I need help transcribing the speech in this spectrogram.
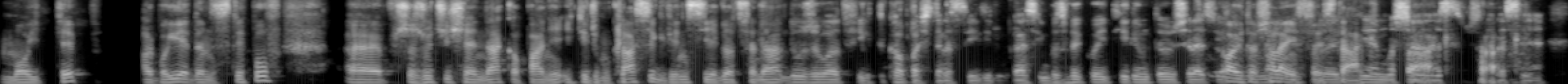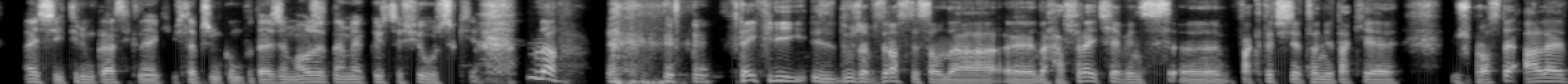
mój typ, albo jeden z typów, e, przerzuci się na kopanie Ethereum Classic, więc jego cena... Dużo łatwiej kopać teraz Ethereum Classic, bo zwykły Ethereum to już raczej... Oj, to szaleństwo jest, tak. Nie ma szans tak, teraz, tak. nie. A jeśli Ethereum Classic na jakimś lepszym komputerze, może tam jakoś coś się uszknie. No, w tej chwili duże wzrosty są na, e, na hashrate, więc e, faktycznie to nie takie już proste, ale mm,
